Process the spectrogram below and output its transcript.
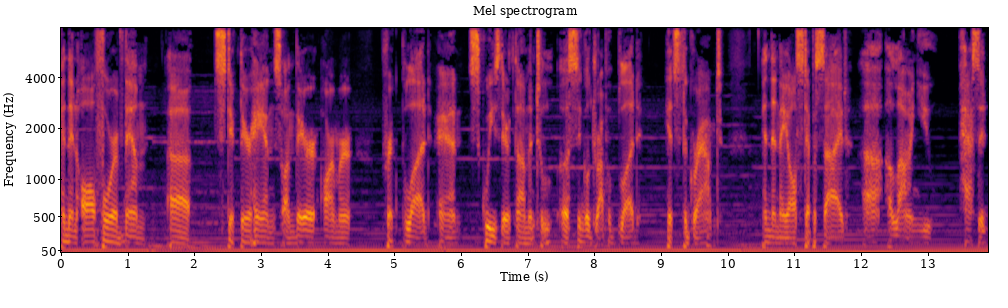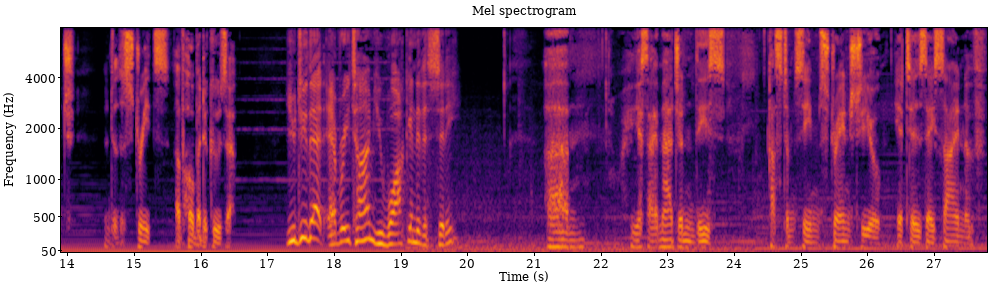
And then all four of them uh, stick their hands on their armor, prick blood, and squeeze their thumb until a single drop of blood hits the ground. And then they all step aside, uh, allowing you passage into the streets of Hobadakuza. You do that every time you walk into the city? Um, yes, I imagine these customs seem strange to you. It is a sign of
